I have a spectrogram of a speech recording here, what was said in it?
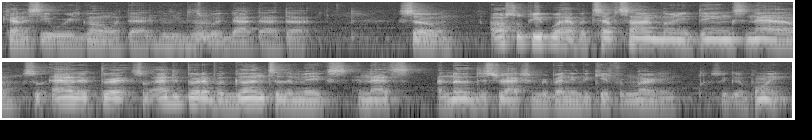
kind of see where he's going with that because he just mm-hmm. put dot dot dot. So also people have a tough time learning things now. So add a threat. So add the threat of a gun to the mix, and that's another distraction preventing the kid from learning. That's a good point.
